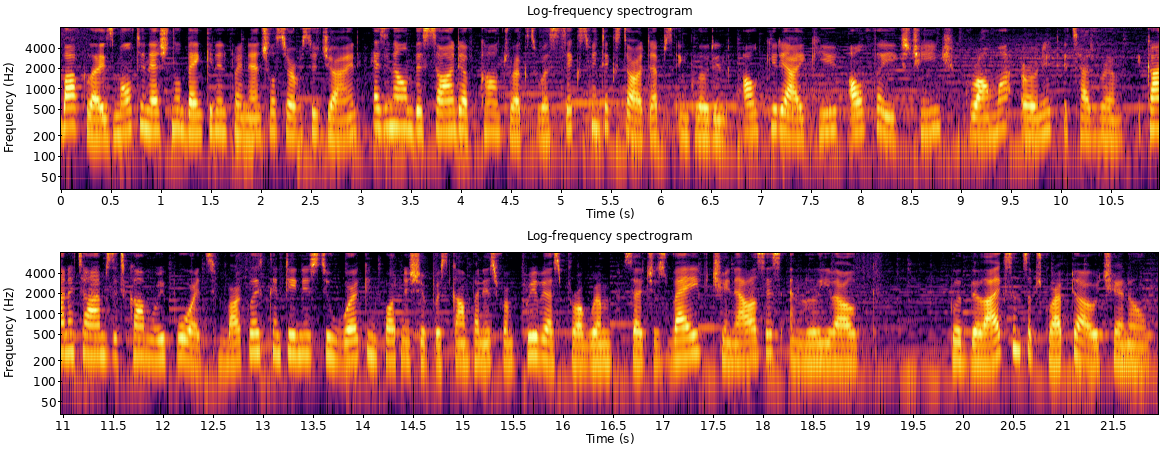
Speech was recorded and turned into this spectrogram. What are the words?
Barclays, multinational banking and financial services giant, has announced the signing of contracts with six fintech startups, including Alkiri IQ, Alpha Exchange, Grama, Earnit, etc. EconoTimes.com reports Barclays continues to work in partnership with companies from previous programs such as Wave, Chainalysis, and LiveOut. Put the likes and subscribe to our channel.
